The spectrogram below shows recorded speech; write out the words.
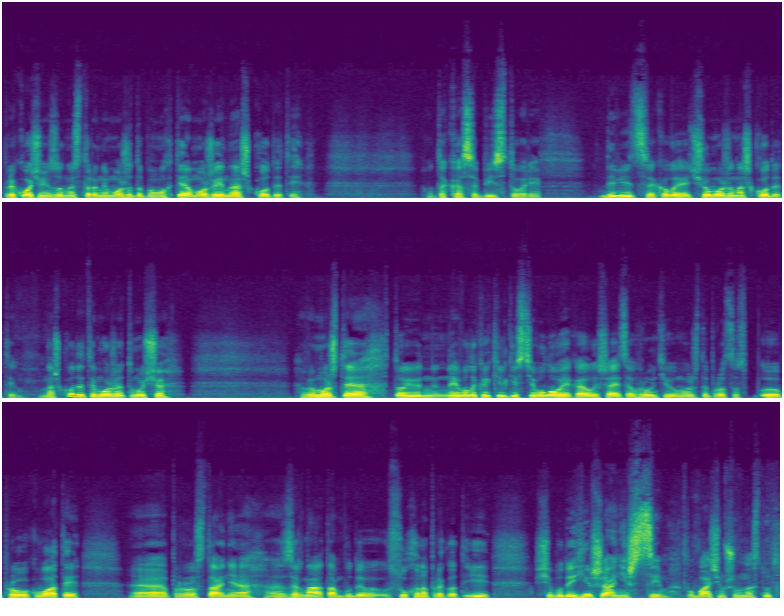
прикочення з одної сторони може допомогти, а може і нашкодити. Отака собі історія. Дивіться, колеги, що може нашкодити? Нашкодити може, тому що ви можете тою не- невеликою кількістю вологи, яка лишається в ґрунті, ви можете просто е, провокувати е, проростання е, зерна, там буде сухо, наприклад, і ще буде гірше, аніж з цим. Побачимо, що в нас тут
